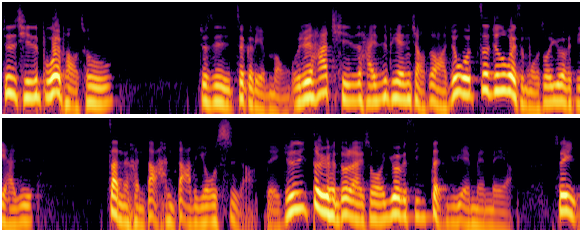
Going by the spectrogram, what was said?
就是其实不会跑出就是这个联盟，我觉得它其实还是偏小众啊。就我这就是为什么我说 UFC 还是占了很大很大的优势啊。对，就是对于很多人来说，UFC 等于 MMA 啊。所以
